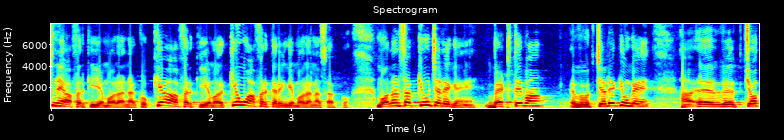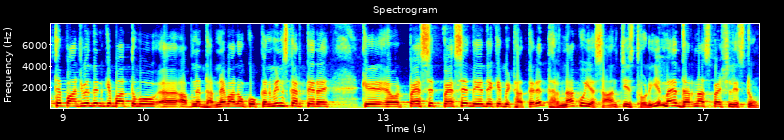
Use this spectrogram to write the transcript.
किसने ऑफ़र किया मौलाना को? क्या ऑफ़र किया क्यों ऑफ़र करेंगे मौलाना साहब को? मौलाना साहब क्यों चले गए? बैठते वहाँ, चले क्यों गए? हाँ चौथे, पाँचवें दिन के बाद तो वो अपने धरने वालों को कन्विंस करते रहे कि, और पैसे पैसे दे दे के बिठाते रहे। धरना कोई आसान चीज़ थोड़ी है, मैं धरना स्पेशलिस्ट हूँ।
